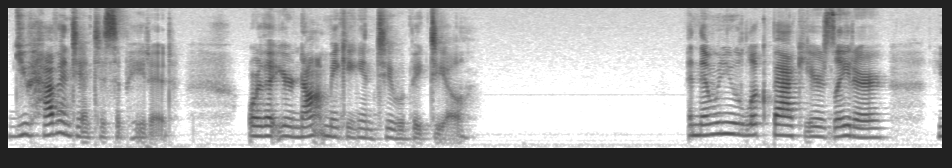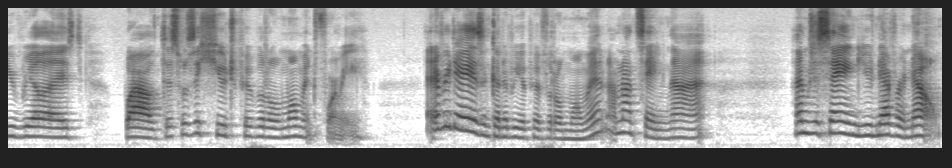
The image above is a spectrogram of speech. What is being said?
you haven't anticipated or that you're not making into a big deal? And then when you look back years later, you realize wow, this was a huge pivotal moment for me. And every day isn't going to be a pivotal moment. I'm not saying that. I'm just saying you never know.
